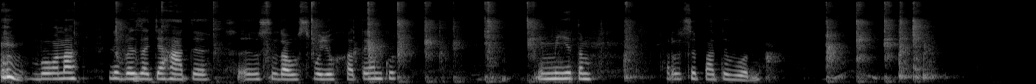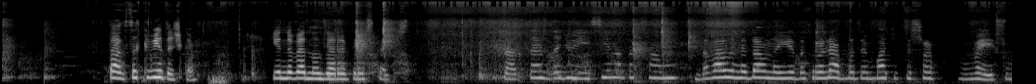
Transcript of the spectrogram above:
бо вона любить затягати е, сюди у свою хатинку. І мені там розсипати воду. Так, це квіточка. Її не видно зараз пристечці. Так, теж даю їй сіно так само. Давали недавно її до кроля, будемо бачити, що вийшло.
